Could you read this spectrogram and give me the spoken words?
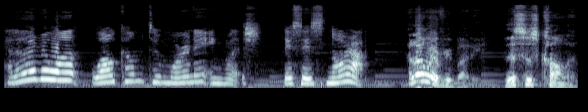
Hello everyone, welcome to Morning English. This is Nora. Hello, everybody. This is Colin.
